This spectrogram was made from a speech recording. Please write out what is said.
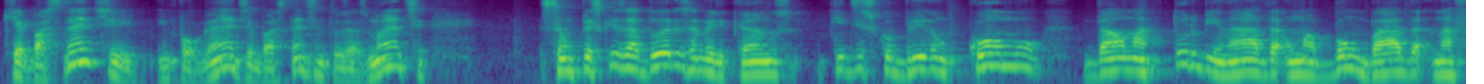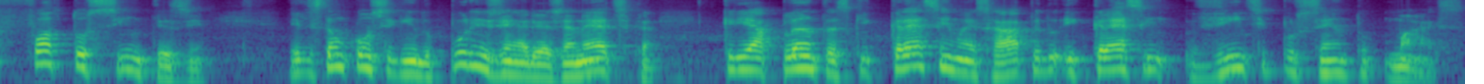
que é bastante empolgante, bastante entusiasmante, são pesquisadores americanos que descobriram como dar uma turbinada, uma bombada na fotossíntese. Eles estão conseguindo, por engenharia genética, criar plantas que crescem mais rápido e crescem 20% mais.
